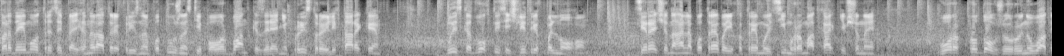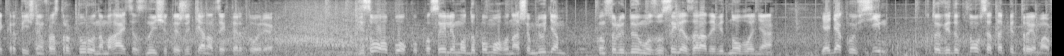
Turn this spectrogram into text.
Передаємо 35 генераторів різної потужності, павербанки, зарядні пристрої, ліхтарики, близько 2 тисяч літрів пального. Ці речі нагальна потреба. Їх отримують сім громад Харківщини. Ворог продовжує руйнувати критичну інфраструктуру, намагається знищити життя на цих територіях. Зі свого боку посилюємо допомогу нашим людям, консолідуємо зусилля заради відновлення. Я дякую всім, хто відгукнувся та підтримав.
